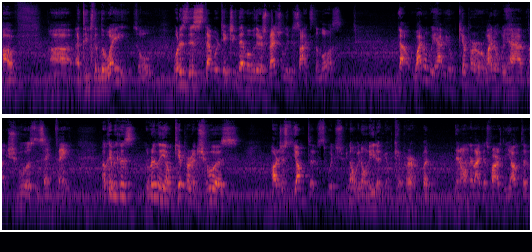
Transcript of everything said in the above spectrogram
of uh, and teach them the way. So, what is this that we're teaching them over there, especially besides the laws? Now, why don't we have Yom Kippur or why don't we have like Shavuos the same thing? Okay, because really Yom Kippur and Shavuos are just Yom Tovs, which you know we don't need a Yom Kippur, but they don't like as far as the yontiv.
